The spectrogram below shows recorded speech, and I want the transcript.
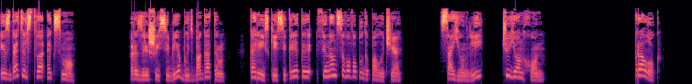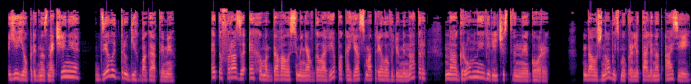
Издательство «Эксмо». Разреши себе быть богатым. Корейские секреты финансового благополучия. Саюн Ли, Чуйон Хон. Пролог. Ее предназначение — делать других богатыми. Эта фраза эхом отдавалась у меня в голове, пока я смотрела в иллюминатор на огромные величественные горы. Должно быть, мы пролетали над Азией,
